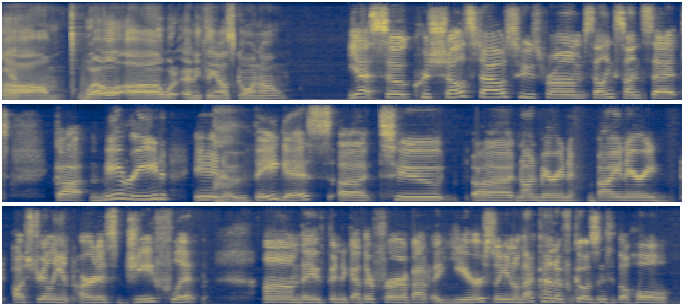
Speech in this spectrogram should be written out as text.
Um, well, uh, what? Anything else going on? Yes, so Chrishell Stause, who's from Selling Sunset, got married in Vegas uh, to uh, non-binary Australian artist G Flip. Um, they've been together for about a year, so you know that kind of goes into the whole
